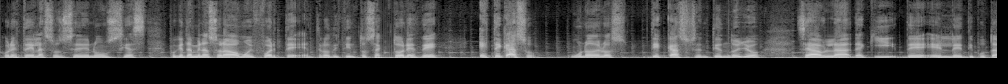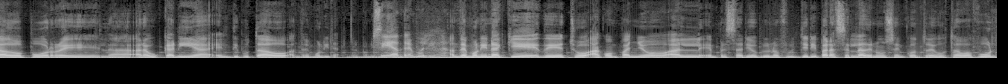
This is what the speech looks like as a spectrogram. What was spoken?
con este de las 11 denuncias, porque también ha sonado muy fuerte entre los distintos actores de este caso. Uno de los 10 casos, entiendo yo. Se habla de aquí del eh, diputado por eh, la Araucanía, el diputado Andrés Molina. sí, Andrés Molina. Andrés Molina, que de hecho acompañó al empresario Bruno Fulgeri para hacer la denuncia en contra de Gustavo Afun.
